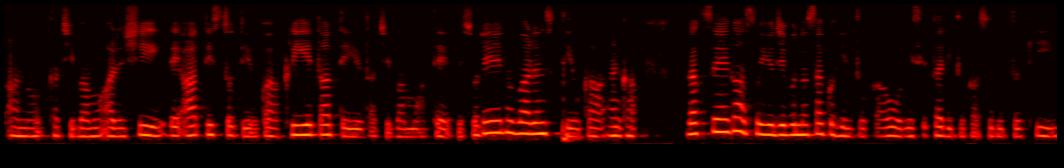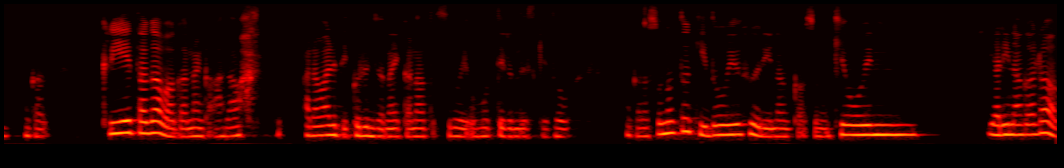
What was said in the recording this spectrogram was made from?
あの立場もあるし、で、アーティストっていうか、クリエイターっていう立場もあって、でそれのバランスっていうか、なんか学生がそういう自分の作品とかを見せたりとかするとき、なんかクリエイター側がなんか 現れてくるんじゃないかなとすごい思ってるんですけど、だからその時どういうふうになんかその教員やりながら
